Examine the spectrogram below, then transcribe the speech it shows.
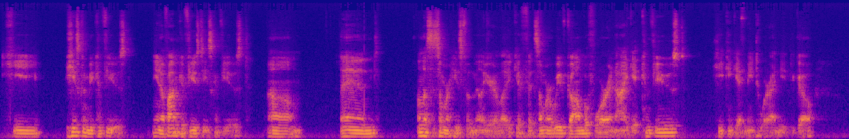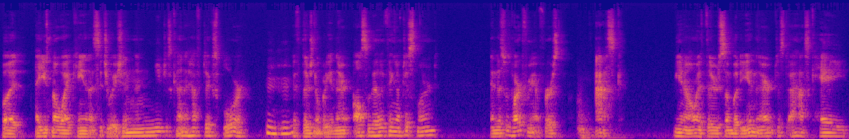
He he's going to be confused. You know, if I'm confused, he's confused. Um, and unless it's somewhere he's familiar, like if it's somewhere we've gone before and I get confused, he can get me to where I need to go. But I use my white cane in that situation, and you just kind of have to explore mm-hmm. if there's nobody in there. Also, the other thing I've just learned, and this was hard for me at first, ask. You know, if there's somebody in there, just ask, hey,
